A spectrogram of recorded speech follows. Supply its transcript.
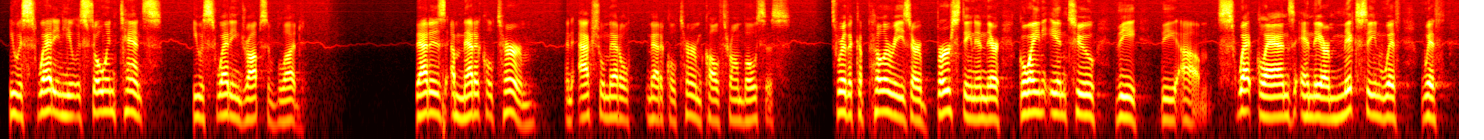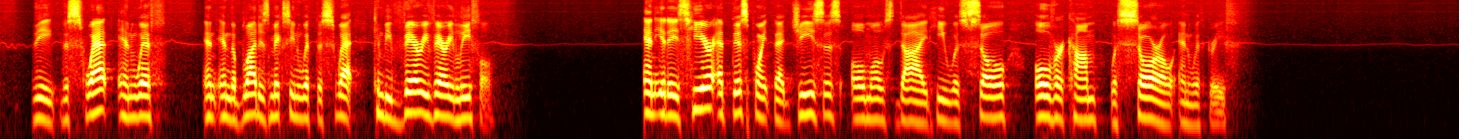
He was sweating. He was so intense. He was sweating drops of blood. That is a medical term, an actual medical term called thrombosis. It's where the capillaries are bursting and they're going into the, the um, sweat glands and they are mixing with, with the, the sweat and with and, and the blood is mixing with the sweat can be very, very lethal. And it is here at this point that Jesus almost died. He was so overcome with sorrow and with grief.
